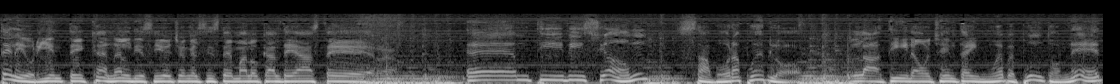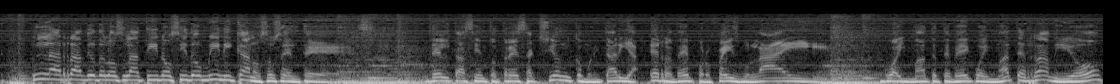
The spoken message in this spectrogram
Teleoriente, Canal 18 en el sistema local de Aster. MTVision, Sabor a Pueblo. Latina89.net, la radio de los latinos y dominicanos ausentes. Delta 103 Acción Comunitaria RD por Facebook Live. Guaymate TV, Guaymate Radio.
